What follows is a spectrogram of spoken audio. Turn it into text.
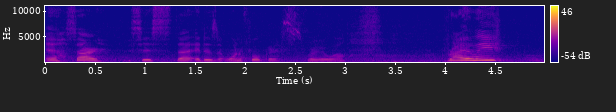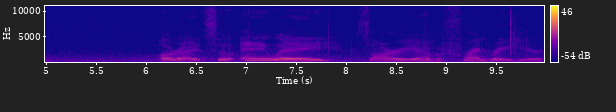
yeah, sorry. It's just that it doesn't want to focus very well. Riley? Alright, so anyway, sorry, I have a friend right here.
